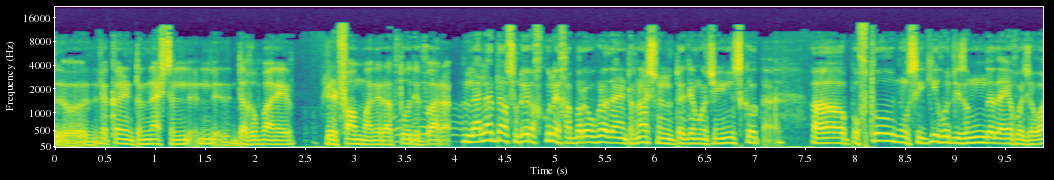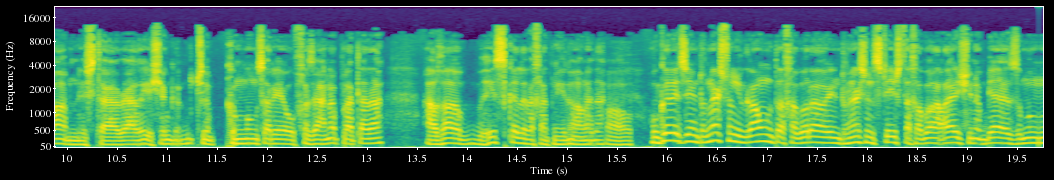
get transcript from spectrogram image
د کار انټرنیشنل دغه باندې پلیټ فارم باندې راتلو د پاره لاله دا ډېر خپل خبر وکړه د انټرنیشنل ټکه مو چې یوز کو پښتو موسیقي خو چې زمونږ د دغه جواب نشته دا شکل چې کوم سره یو خزانه پراته ده هغه هیڅ کله د ختمېدو نه ده او کله چې انټرنیشنل ګراوند ته خبره انټرنیشنل سټیج ته خبره راشي نو بیا زموږ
